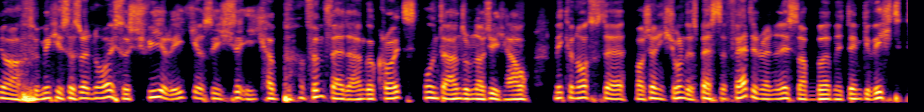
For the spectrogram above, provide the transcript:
Ja, für mich ist es ein äußerst schwierig. Also ich, ich habe fünf Pferde angekreuzt, unter anderem natürlich auch Mykonos, der wahrscheinlich schon das beste Pferd im Rennen ist, aber mit dem Gewicht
